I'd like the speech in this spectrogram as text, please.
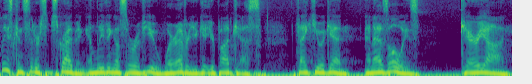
please consider subscribing and leaving us a review wherever you get your podcasts. Thank you again, and as always, carry on.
